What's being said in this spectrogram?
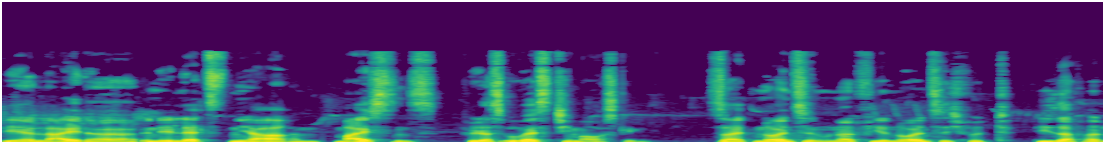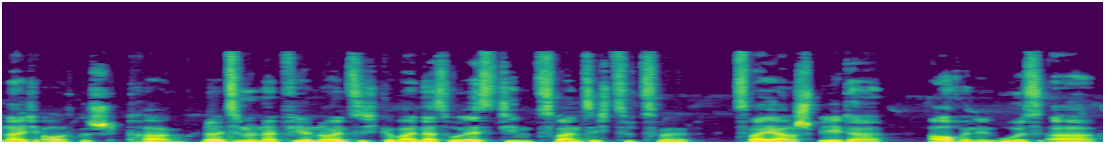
der leider in den letzten Jahren meistens für das US-Team ausging. Seit 1994 wird dieser Vergleich ausgetragen. 1994 gewann das US-Team 20 zu 12. Zwei Jahre später, auch in den USA,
